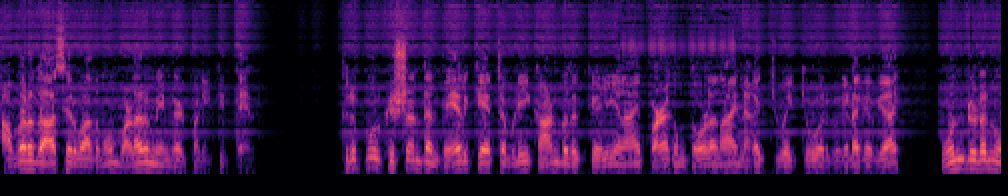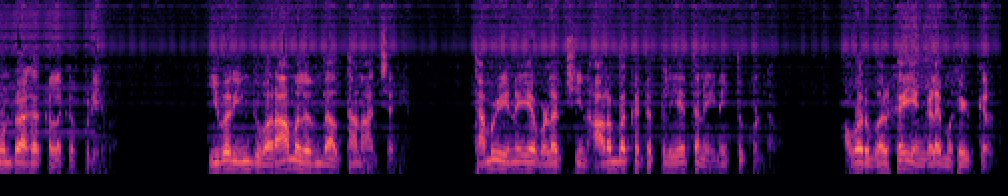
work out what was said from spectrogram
அவரது ஆசீர்வாதமும் வளரும் எங்கள் பணிக்கு தேவை. திருப்பூர் கிருஷ்ணன் தன் பெயருக்கு ஏற்றபடி காண்பதற்கு எளியனாய் பழகும் தோழனாய் நகைச்சுவைக்கு ஒரு விகடகவியாய் ஒன்றுடன் ஒன்றாக கலக்கக்கூடியவர். இவர் இங்கு வராமல் இருந்தால் தான் ஆச்சரியம். தமிழ் இணைய வளர்ச்சியின் ஆரம்ப கட்டத்திலேயே தன்னை இணைத்துக் கொண்டவர். அவர் வருகை எங்களை மகிழ்கிறது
